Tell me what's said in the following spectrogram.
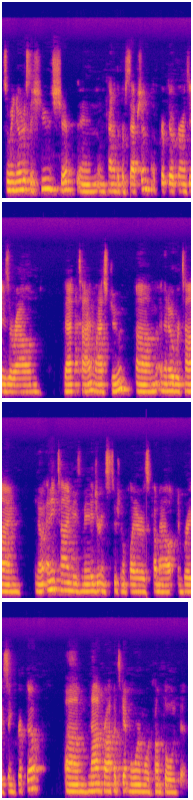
So we noticed a huge shift in, in kind of the perception of cryptocurrencies around that time last June. Um, and then over time, you know, anytime these major institutional players come out embracing crypto, um, nonprofits get more and more comfortable with it.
